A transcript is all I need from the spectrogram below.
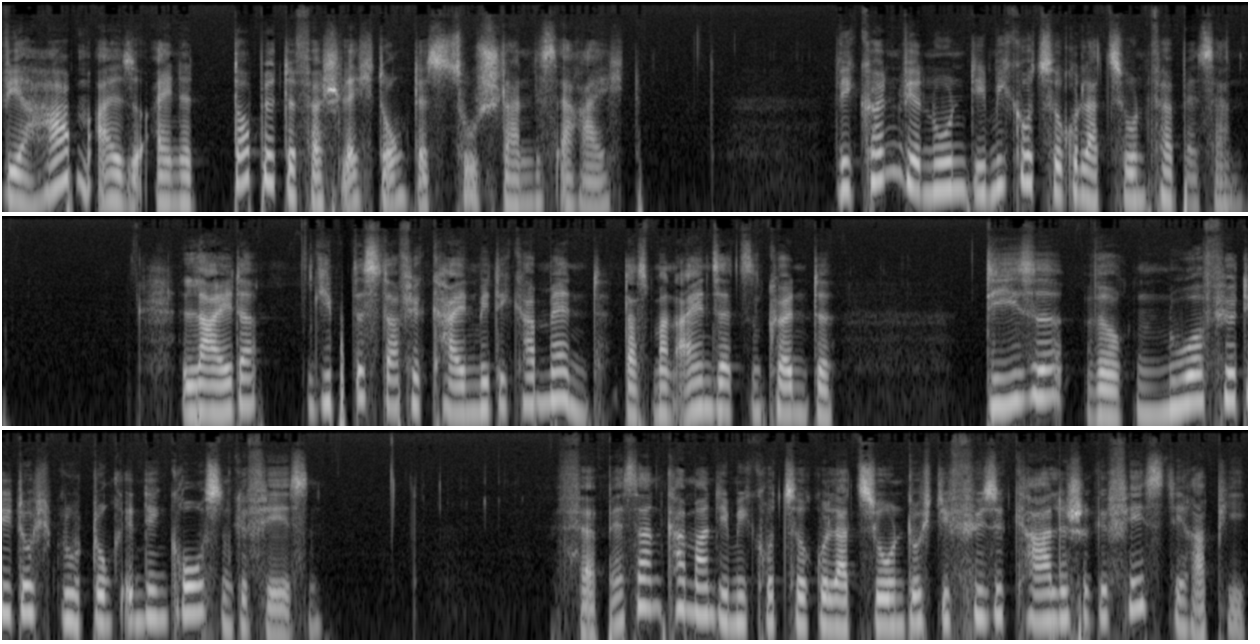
Wir haben also eine doppelte Verschlechterung des Zustandes erreicht. Wie können wir nun die Mikrozirkulation verbessern? Leider gibt es dafür kein Medikament, das man einsetzen könnte. Diese wirken nur für die Durchblutung in den großen Gefäßen. Verbessern kann man die Mikrozirkulation durch die physikalische Gefäßtherapie,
